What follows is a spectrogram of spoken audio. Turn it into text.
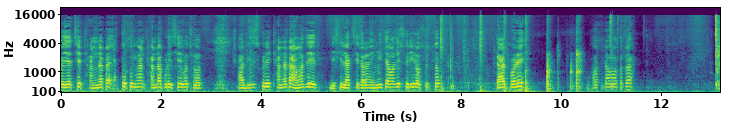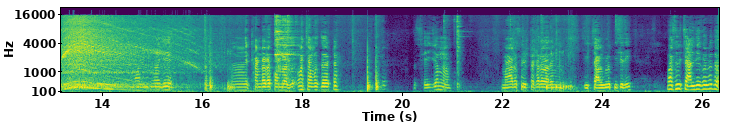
হয়ে যাচ্ছে, ঠান্ডাটা এত পরিমাণ ঠান্ডা পড়েছে এবছর। আর বিশেষ করে ঠান্ডাটা আমাদের বেশি লাগছে, কারণ এমনিতে আমাদের শরীর অসুস্থ। তারপরে ঘরটাও অতটা মজবুত নয় যে ঠান্ডাটা কম লাগবে। আমার চামচ দেওয়া একটা। তো সেই জন্য মারও শরীরটা খারাপ আর আমি এই চালগুলো পিষে দিই মা শুধু চাল দিয়ে করবে তো?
